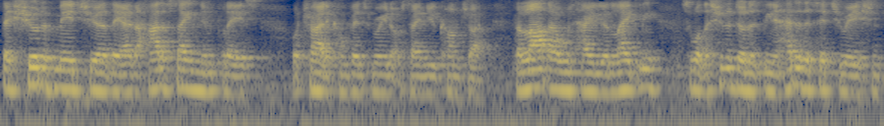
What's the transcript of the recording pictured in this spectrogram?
They should have made sure they either had a signing in place or tried to convince Merino to sign a new contract. The latter was highly unlikely, so what they should have done is been ahead of the situation,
